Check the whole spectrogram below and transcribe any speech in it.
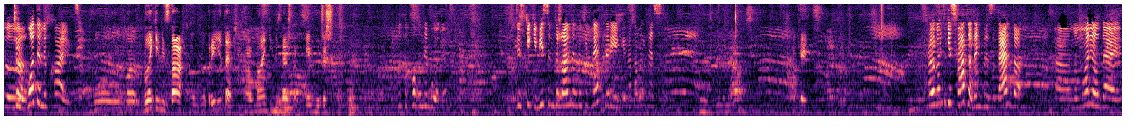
то, Чого? роботи не пхаються. Ну, в великих містах в Україні теж, а в маленьких містечках, як бучиш. Тут такого не буде. І скільки? Вісім державних вихідних на рік, і на тому і не Окей. Але там такі свята, День президента, Day, е,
